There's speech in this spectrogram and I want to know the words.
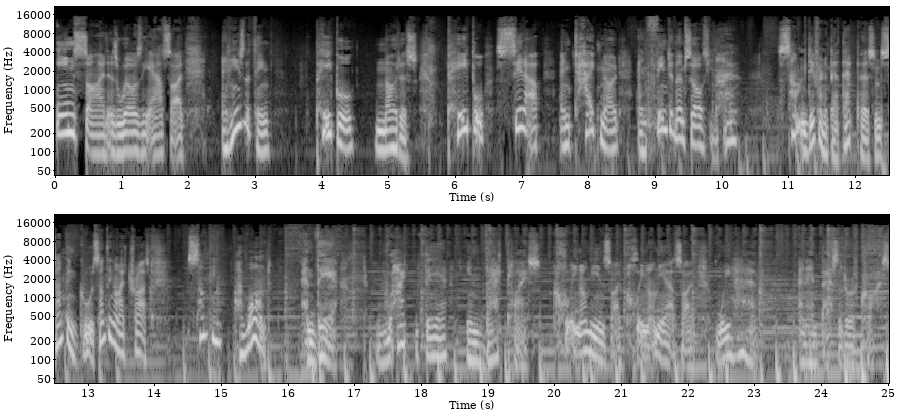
inside as well as the outside. And here's the thing people notice. People sit up and take note and think to themselves, you know, something different about that person, something good, something I trust, something I want. And there, right there in that place, clean on the inside, clean on the outside, we have an ambassador of Christ.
